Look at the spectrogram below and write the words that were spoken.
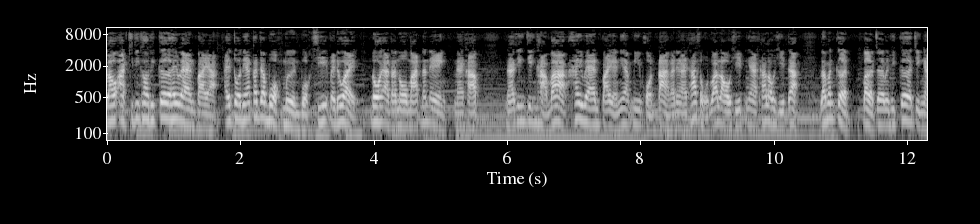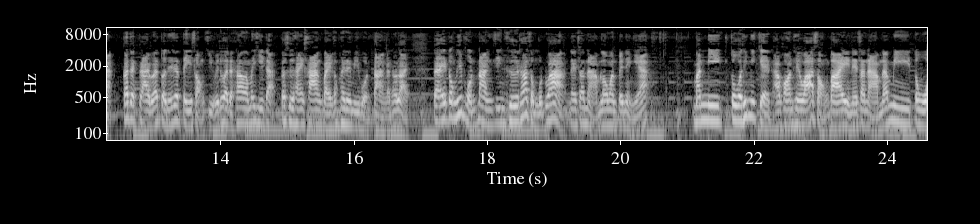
เราอัด critical trigger ให้ van ไปอะไอตัวนี้ก็จะบวกหมื่นบวก cri ไปด้วย โดยอัตโนมัตินั่นเองนะครับ นะจริง ๆ ถามว่าให้ van ไปกับเนี่ยมีผลต่างกันยังไง ถ้าสมมติว่าเราฮิตไงถ้าเราฮิตอะแล้วมันเกิดเปิดเจอเป็น trigger จริงอะก็จะกลายว่าตัวนี้จะตี2ขีดไปด้วยแต่ถ้าเราไม่ฮิตอะก็คือให้ข้างไปก็ไม่ได้มีผลต่างกันเท่าไหร่ แต่ไอตรงที่ผลต่างจริงคือ ถ้าสมมติว่าในสนามเรามันเป็นอย่างเงี้ยมันมีตัวที่มีเกจอาภรณ์เทวะสองใบในสนามแล้วมีตัว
